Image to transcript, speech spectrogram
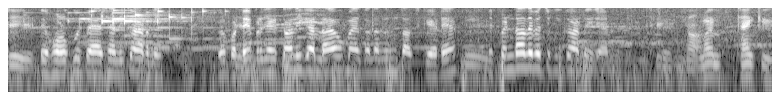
ਜੀ। ਤੇ ਹੁਣ ਕੋਈ ਪੈਸਿਆਂ ਦੀ ਘਾਟ ਨਹੀਂ। ਫਿਰ ਵੱਡੇ ਪ੍ਰੋਜੈਕਟਾਂ ਦੀ ਗੱਲ ਆ ਉਹ ਮੈਂ ਪਹਿਲਾਂ ਤੁਹਾਨੂੰ ਦੱਸ ਕੇ ਹਟਿਆ। ਤੇ ਪਿੰਡਾਂ ਦੇ ਵਿੱਚ ਕੋਈ ਘਾਟ ਨਹੀਂ ਰਹਿਣੀ ਠੀਕ। ਮੈਂ ਥੈਂਕ ਯੂ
